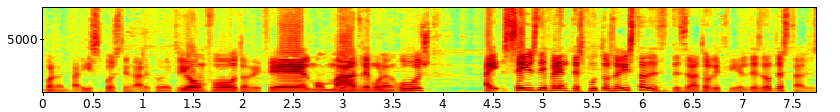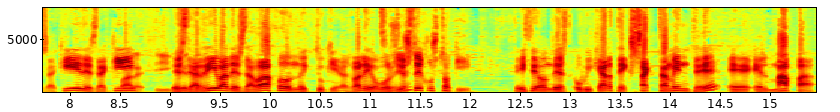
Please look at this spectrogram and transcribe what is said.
bueno, en París pues tiene el Arco de Triunfo, Torre Eiffel, Montmartre. Moulin Rouge. Hay seis diferentes puntos de vista des- desde la Torre Eiffel. ¿Desde dónde estás? Desde aquí, desde aquí, Vale, ¿y qué desde te- arriba, desde abajo, donde tú quieras, ¿vale? Digo, ¿Sí? yo estoy justo aquí. Te dice dónde es- ubicarte exactamente, eh, el mapa,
